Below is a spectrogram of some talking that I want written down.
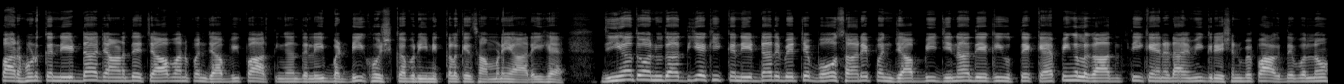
ਪਰ ਹੁਣ ਕੈਨੇਡਾ ਜਾਣ ਦੇ ਚਾਹਵਾਨ ਪੰਜਾਬੀ ਭਾਰਤੀਆਂ ਦੇ ਲਈ ਵੱਡੀ ਖੁਸ਼ਖਬਰੀ ਨਿਕਲ ਕੇ ਸਾਹਮਣੇ ਆ ਰਹੀ ਹੈ। ਜੀ ਹਾਂ, ਤੁਹਾਨੂੰ ਦੱਸ ਦਈਏ ਕਿ ਕੈਨੇਡਾ ਦੇ ਵਿੱਚ ਬਹੁਤ ਸਾਰੇ ਪੰਜਾਬੀ ਜਿਨ੍ਹਾਂ ਦੇ ਕੀ ਉੱਤੇ ਕੈਪਿੰਗ ਲਗਾ ਦਿੱਤੀ ਕੈਨੇਡਾ ਇਮੀਗ੍ਰੇਸ਼ਨ ਵਿਭਾਗ ਦੇ ਵੱਲੋਂ,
